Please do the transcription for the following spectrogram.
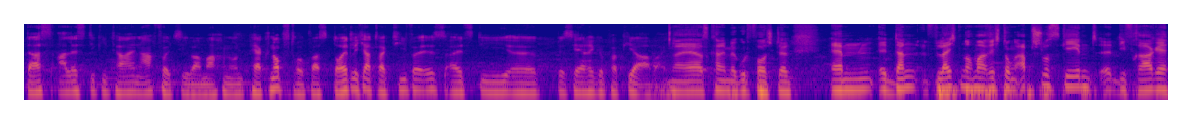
das alles digital nachvollziehbar machen und per Knopfdruck, was deutlich attraktiver ist als die äh, bisherige Papierarbeit. Naja, das kann ich mir gut vorstellen. Ähm, dann vielleicht nochmal Richtung Abschluss gehend äh, die Frage,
